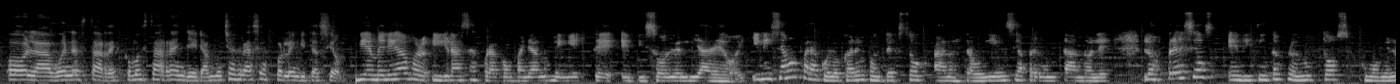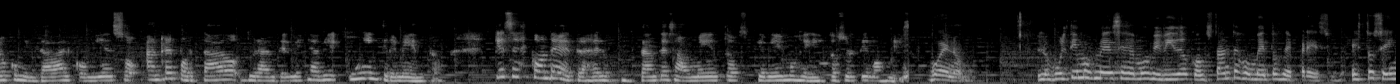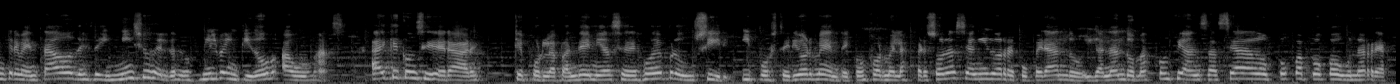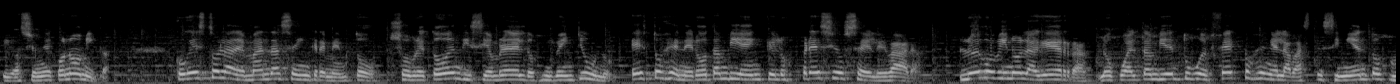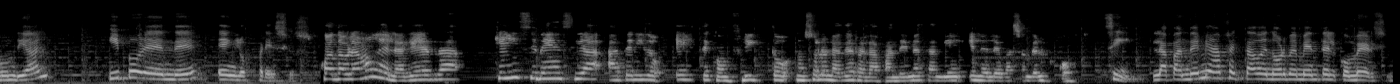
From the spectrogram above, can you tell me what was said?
Hola, buenas tardes. ¿Cómo está Rangera? Muchas gracias por la invitación. Bienvenida y gracias por acompañarnos en este episodio el día de hoy. Iniciamos para colocar en contexto a nuestra audiencia preguntándole, los precios en distintos productos, como bien lo comentaba al comienzo, han reportado durante el mes de abril un incremento. ¿Qué se esconde detrás de los constantes aumentos que vemos en estos últimos meses? Bueno, los últimos meses hemos vivido constantes aumentos de precios. Esto se ha incrementado desde inicios del 2022 aún más. Hay que considerar que por la pandemia se dejó de producir y posteriormente, conforme las personas se han ido recuperando y ganando más confianza, se ha dado poco a poco una reactivación económica. Con esto la demanda se incrementó, sobre todo en diciembre del 2021. Esto generó también que los precios se elevaran. Luego vino la guerra, lo cual también tuvo efectos en el abastecimiento mundial y por ende en los precios. Cuando hablamos de la guerra, ¿qué incidencia ha tenido este conflicto, no solo la guerra, la pandemia también en la elevación de los costos? Sí, la pandemia ha afectado enormemente el comercio.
